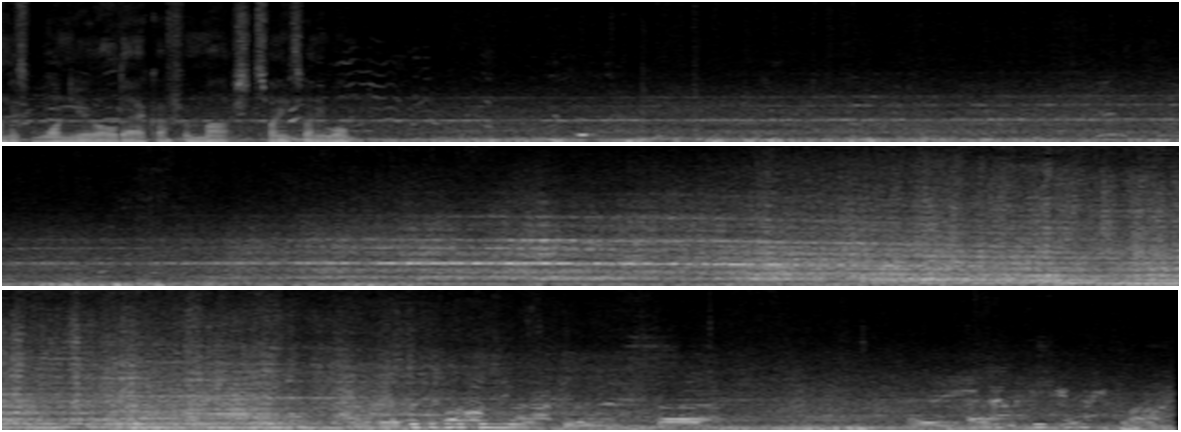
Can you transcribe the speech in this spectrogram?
On this one year old aircraft from March 2021. Approaching that was uh, a LCC flight,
